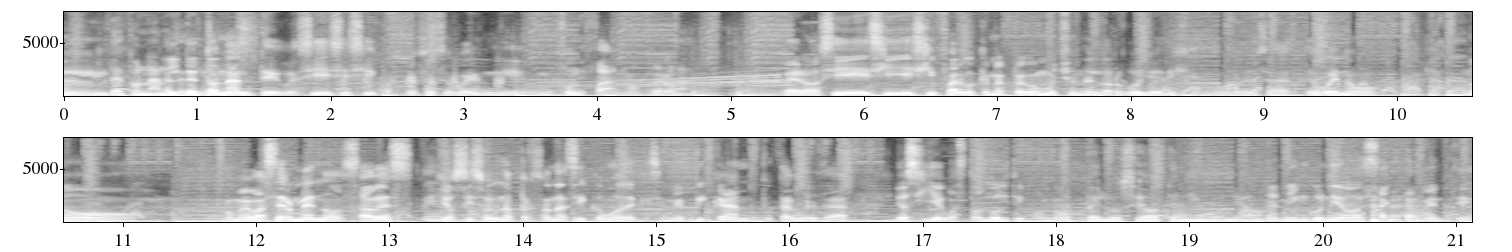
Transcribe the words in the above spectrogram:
el detonante. El detonante, güey. Sí, sí, sí. Porque eso ese güey ni, ni fue ni fan, ¿no? Pero, Ah. pero sí, sí, sí fue algo que me pegó mucho en el orgullo. Y dije, no, güey, o sea, este güey no, no, no me va a hacer menos, ¿sabes? Y yo sí soy una persona así como de que si me pican, puta, güey, o sea, yo sí llego hasta el último, ¿no? Te peluceó, te ninguneó. Me ninguneó exactamente.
